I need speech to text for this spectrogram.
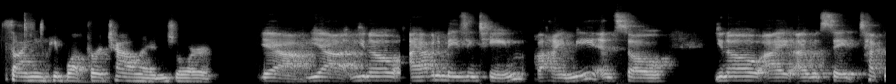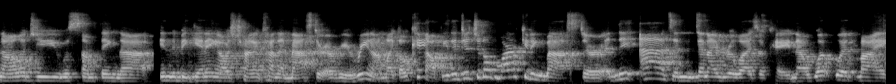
Signing people up for a challenge or yeah, yeah. You know, I have an amazing team behind me. And so you know, I, I would say technology was something that in the beginning I was trying to kind of master every arena. I'm like, okay, I'll be the digital marketing master and the ads. And then I realized, okay, now what would my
